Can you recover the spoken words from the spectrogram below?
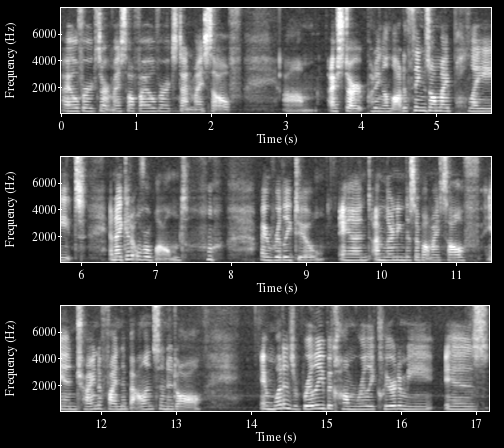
I overexert myself, I overextend myself. Um, I start putting a lot of things on my plate and I get overwhelmed. I really do. And I'm learning this about myself and trying to find the balance in it all. And what has really become really clear to me is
